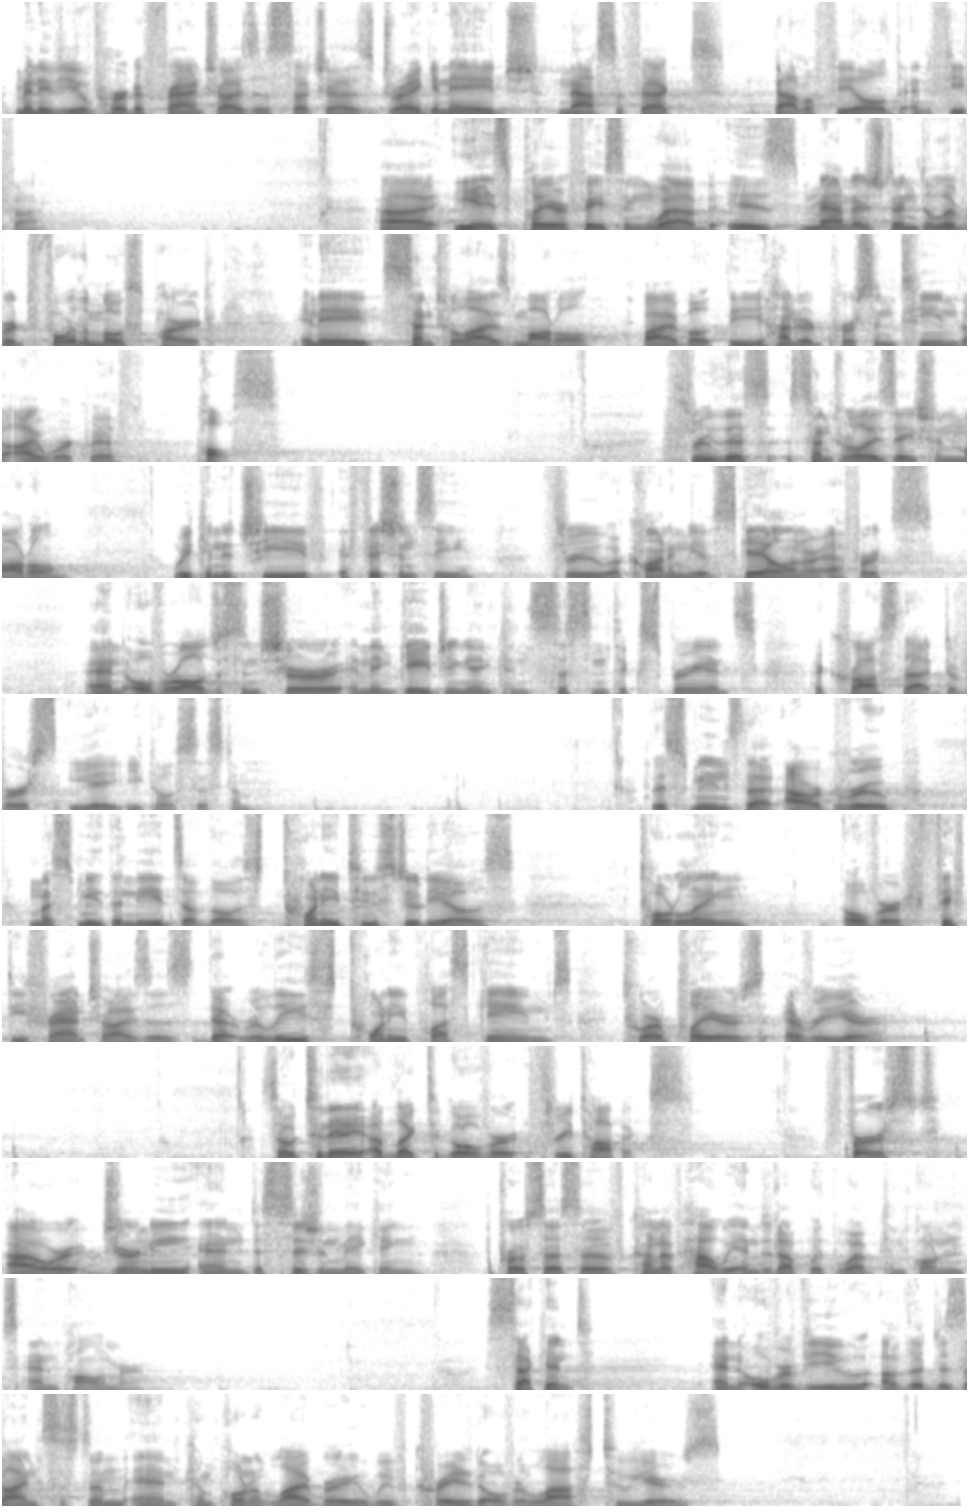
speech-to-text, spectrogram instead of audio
Many of you have heard of franchises such as Dragon Age, Mass Effect, Battlefield, and FIFA. Uh, EA's player-facing web is managed and delivered, for the most part, in a centralized model by about the 100-person team that I work with, Pulse. Through this centralization model, we can achieve efficiency through economy of scale in our efforts, and overall just ensure an engaging and consistent experience across that diverse EA ecosystem. This means that our group must meet the needs of those 22 studios totaling over 50 franchises that release 20 plus games to our players every year. So today, I'd like to go over three topics. First, our journey and decision-making process of kind of how we ended up with web components and Polymer. Second, an overview of the design system and component library we've created over the last two years.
